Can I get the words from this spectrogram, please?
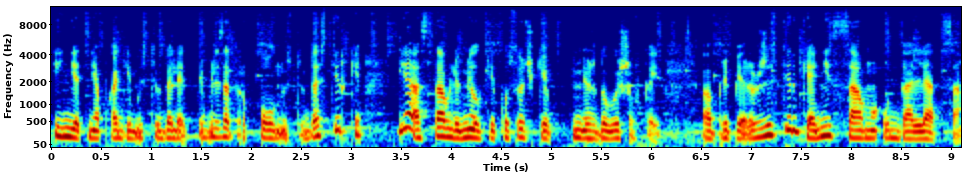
и нет необходимости удалять стабилизатор полностью до стирки, я оставлю мелкие кусочки между вышивкой. А при первой же стирке они самоудалятся.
